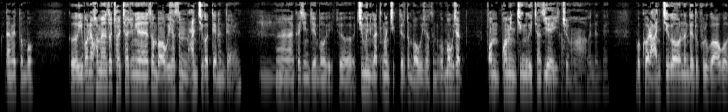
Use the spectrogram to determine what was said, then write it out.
그다음에 또 뭐 그 이번에 하면서 절차 중에서 머그샷은 안 찍었대는데 음. 어, 그것이 이제 뭐 저 지문 같은 건 찍더라도 머그샷은 그 머그샷 범 범인 찍는 거 있지 않습니까? 예, 있죠. 아 근데 근데 뭐 그걸 안 찍었는데도 불구하고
